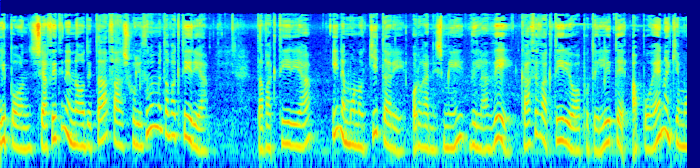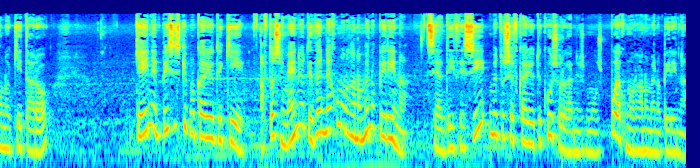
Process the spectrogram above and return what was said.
Λοιπόν, σε αυτή την ενότητα θα ασχοληθούμε με τα βακτήρια. Τα βακτήρια είναι μονοκύτταροι οργανισμοί, δηλαδή κάθε βακτήριο αποτελείται από ένα και μονοκύτταρο και είναι επίσης και προκαριωτικοί. Αυτό σημαίνει ότι δεν έχουν οργανωμένο πυρήνα, σε αντίθεση με τους ευκαριωτικούς οργανισμούς που έχουν οργανωμένο πυρήνα.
